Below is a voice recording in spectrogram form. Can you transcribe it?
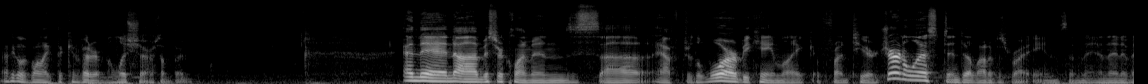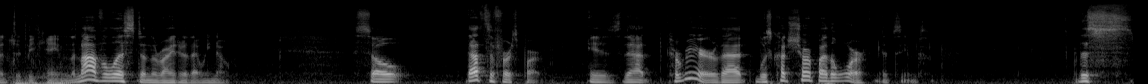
I think it was more like the Confederate militia or something. And then uh, Mr. Clemens, uh, after the war, became like a frontier journalist and did a lot of his writings, and, and then eventually became the novelist and the writer that we know. So that's the first part. is that career that was cut short by the war. It seems. This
